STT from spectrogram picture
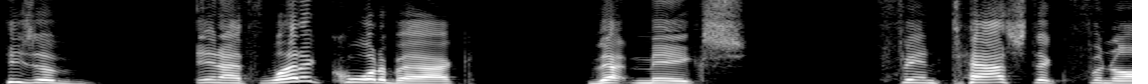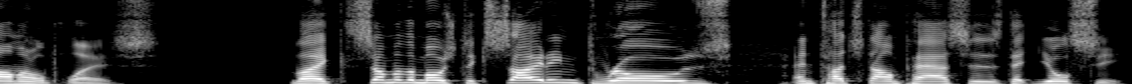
he's a an athletic quarterback that makes fantastic, phenomenal plays. Like some of the most exciting throws and touchdown passes that you'll see.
